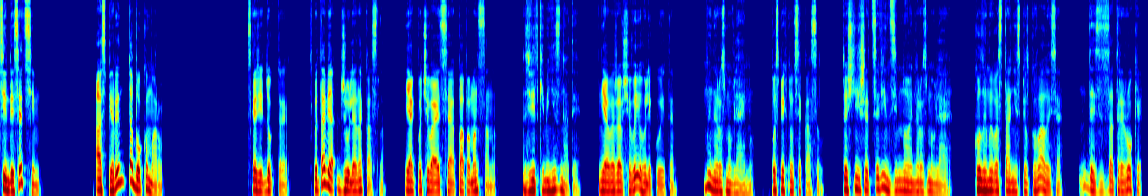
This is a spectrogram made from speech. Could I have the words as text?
77. Аспірин та бокомару. Скажіть, докторе, спитав я Джуліана Касла, як почувається папа Мансано. Звідки мені знати? Я вважав, що ви його лікуєте. Ми не розмовляємо, посміхнувся Касл. Точніше, це він зі мною не розмовляє. Коли ми востаннє спілкувалися, десь за три роки,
